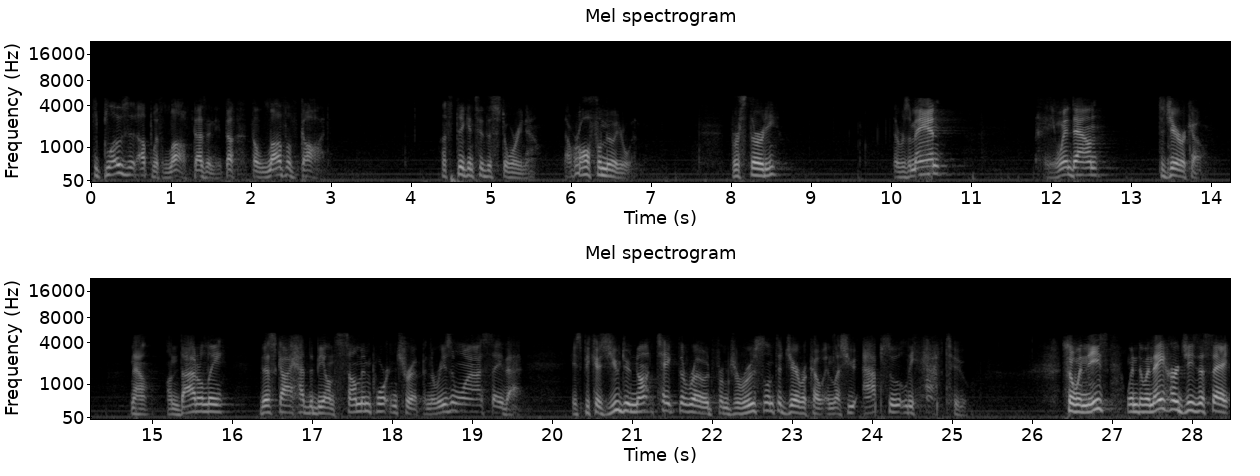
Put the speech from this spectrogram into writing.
He blows it up with love, doesn't he? The, the love of God. Let's dig into the story now that we're all familiar with. Verse 30 There was a man, and he went down to Jericho. Now, undoubtedly, this guy had to be on some important trip. And the reason why I say that is because you do not take the road from Jerusalem to Jericho unless you absolutely have to. So when these when, when they heard Jesus say,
